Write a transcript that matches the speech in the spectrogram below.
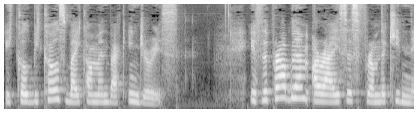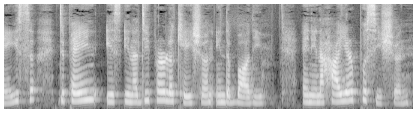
It could be caused by common back injuries. If the problem arises from the kidneys, the pain is in a deeper location in the body and in a higher position.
